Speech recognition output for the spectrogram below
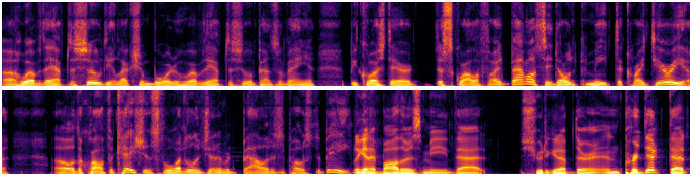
uh, whoever they have to sue, the election board or whoever they have to sue in Pennsylvania, because they're disqualified ballots. They don't meet the criteria uh, or the qualifications for what a legitimate ballot is supposed to be. But again, it bothers me that she would get up there and predict that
